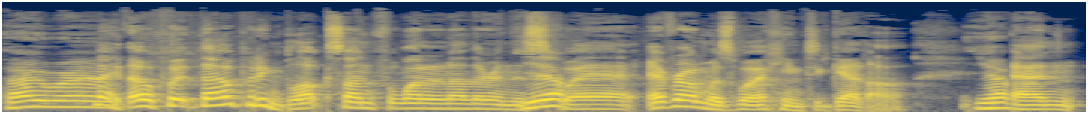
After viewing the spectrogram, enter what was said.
They were. Mate, they were put, they were putting blocks on for one another in the Yep. square. Everyone was working together, yep. and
